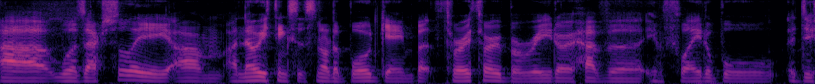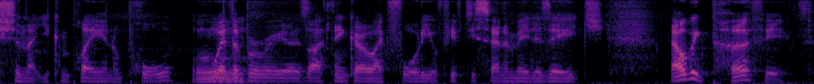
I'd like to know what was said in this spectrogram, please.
uh, was actually, um, I know he thinks it's not a board game, but Throw Throw Burrito have a inflatable edition that you can play in a pool, where the Mm. burritos I think are like forty or fifty centimeters each. That would be perfect.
